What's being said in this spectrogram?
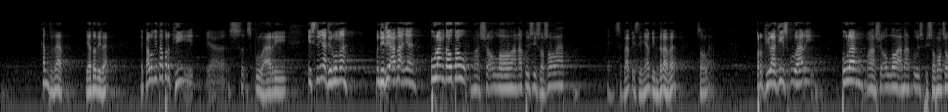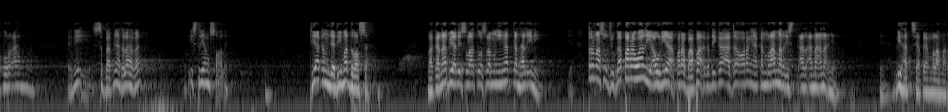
Kan berat, ya atau tidak? Ya, kalau kita pergi ya 10 hari, istrinya di rumah mendidik anaknya, pulang tahu-tahu, masya Allah anakku isi sholat, Ya, sebab istrinya pinter apa? Sholat. Pergi lagi 10 hari, pulang, masya Allah anakku bisa mau Quran. Ya, ini sebabnya adalah apa? Istri yang soleh. Dia akan menjadi madrasah. Maka Nabi Ali Shallallahu Wasallam mengingatkan hal ini. Ya, termasuk juga para wali, aulia, para bapak ketika ada orang yang akan melamar anak-anaknya. Lihat siapa yang melamar.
